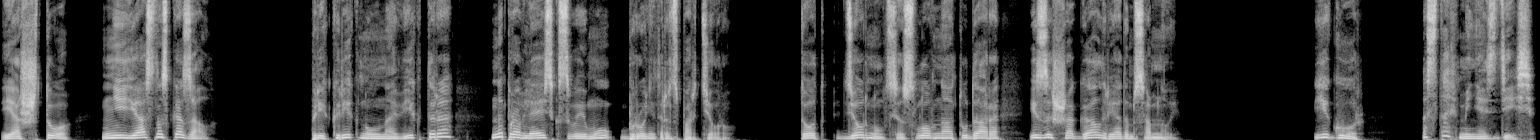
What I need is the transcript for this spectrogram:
Я что, неясно сказал? Прикрикнул на Виктора, направляясь к своему бронетранспортеру. Тот дернулся, словно от удара, и зашагал рядом со мной. «Егор, оставь меня здесь».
